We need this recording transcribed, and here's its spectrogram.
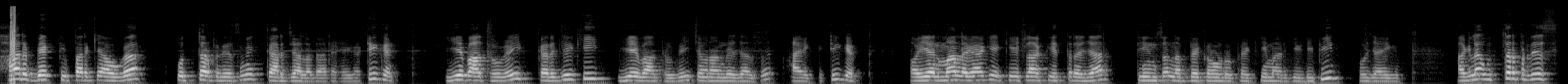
हर व्यक्ति पर क्या होगा? उत्तर प्रदेश में कर्जा लदा रहेगा, ठीक है? ये बात हो गई कर्जे की, ये बात हो गई चौरानवे हज़ार से आय की, ठीक है? और ये अनुमान लगा कि इक्कीस लाख तिहत्तर हज़ार तीन सौ नब्बे करोड़ रुपए की हमारी जीडीपी हो जाएगी। अगला, उत्तर प्रदेश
